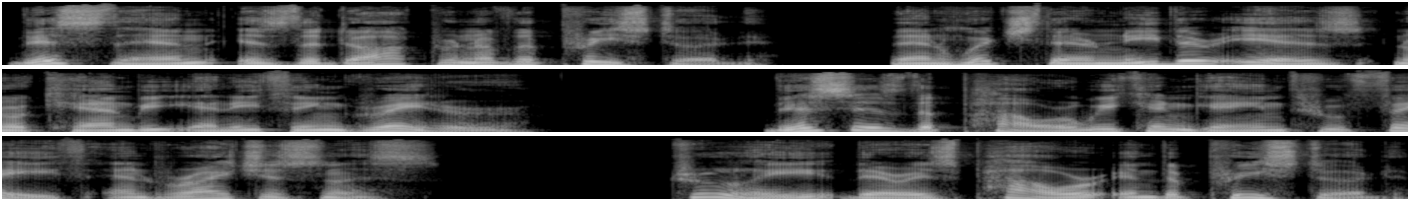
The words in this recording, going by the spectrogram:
This, then, is the doctrine of the priesthood, than which there neither is nor can be anything greater. This is the power we can gain through faith and righteousness. Truly, there is power in the priesthood,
